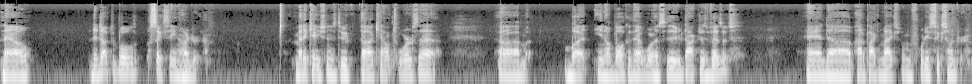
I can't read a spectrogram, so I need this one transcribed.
Now, deductible sixteen hundred. Medications do uh, count towards that, um, but you know, bulk of that was the doctor's visits, and uh, out of pocket maximum forty six hundred.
